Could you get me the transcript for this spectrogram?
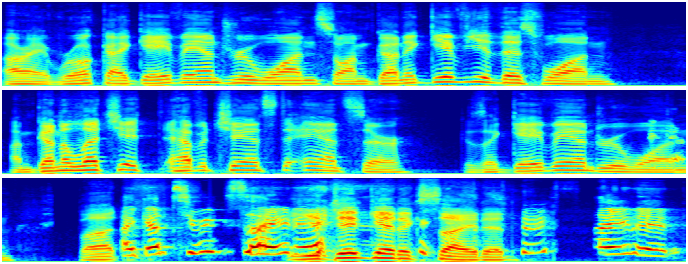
All right, Rook, I gave Andrew one, so I'm going to give you this one. I'm going to let you have a chance to answer because I gave Andrew one, but I got too excited. you did get excited. Excited.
